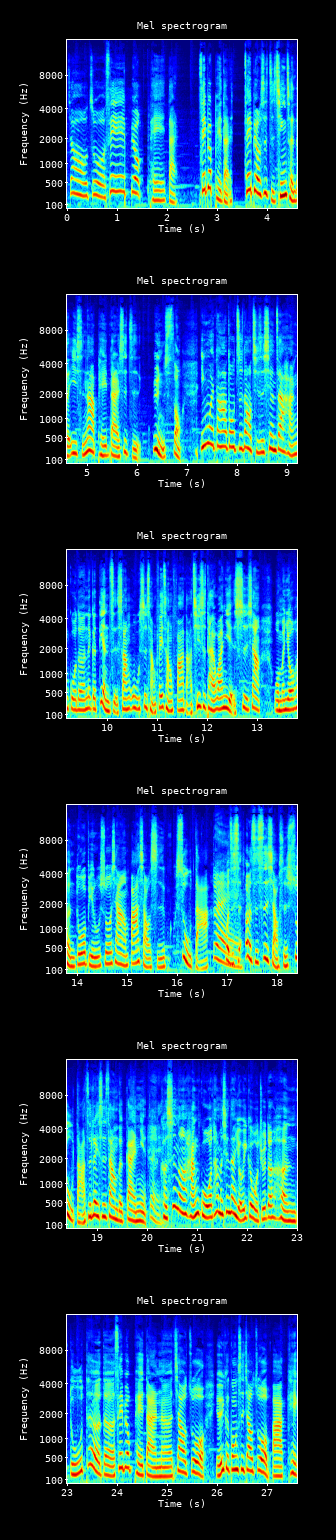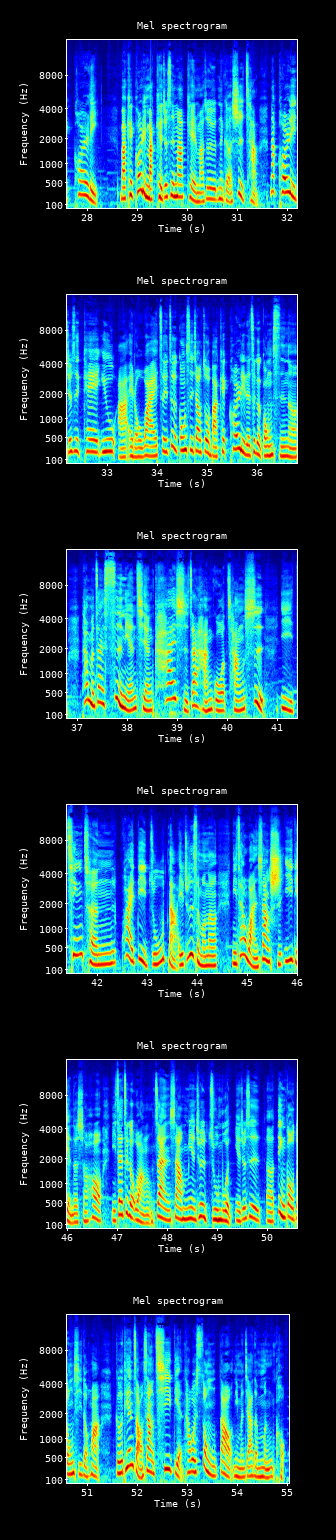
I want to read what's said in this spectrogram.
叫做 sabril payday sabril payday sabril 是指清晨的意思那陪带是指运送，因为大家都知道，其实现在韩国的那个电子商务市场非常发达，其实台湾也是，像我们有很多，比如说像八小时速达，对，或者是二十四小时速达，是类似这样的概念。对，可是呢，韩国他们现在有一个我觉得很独特的 s a b i l 陪单呢，叫做有一个公司叫做 Bakekoli，Market，Market 就是 market 嘛，就是那个市场。那 Kurly 就是 K U R L Y，所以这个公司叫做 Market Kurly 的这个公司呢，他们在四年前开始在韩国尝试以清晨快递主打，也就是什么呢？你在晚上十一点的时候，你在这个网站上面就是注文，也就是呃订购东西的话，隔天早上七点，他会送到你们家的门口。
